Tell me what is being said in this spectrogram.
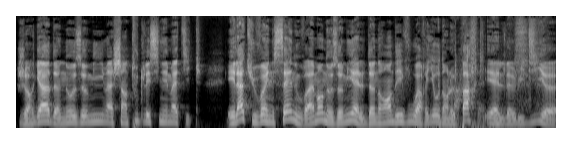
je regarde Nozomi machin toutes les cinématiques. Et là, tu vois une scène où vraiment Nozomi, elle donne rendez-vous à Rio dans le Parfait. parc et elle lui dit euh,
